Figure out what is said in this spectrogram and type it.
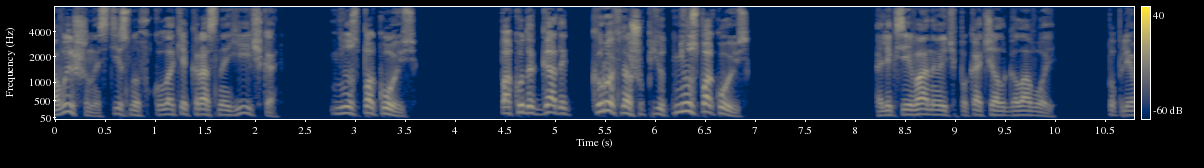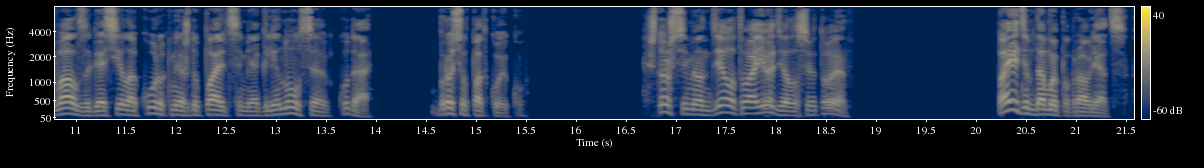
повышенно, стиснув в кулаке красное яичко. «Не успокоюсь. Покуда гады кровь нашу пьют, не успокоюсь!» Алексей Иванович покачал головой. Поплевал, загасил окурок между пальцами, оглянулся. Куда? Бросил под койку. «Что ж, Семен, дело твое, дело святое. Поедем домой поправляться.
